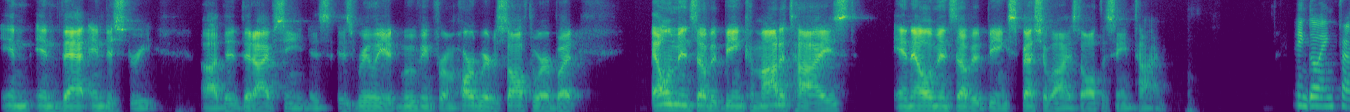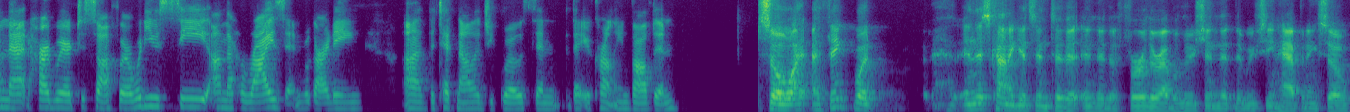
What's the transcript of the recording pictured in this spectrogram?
in, in that industry uh, that, that I've seen is, is really it moving from hardware to software, but elements of it being commoditized and elements of it being specialized all at the same time. And going from that hardware to software, what do you see on the horizon regarding uh, the technology growth and that you're currently involved in? So I, I think what and this kind of gets into the into the further evolution that, that we've seen happening. So,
